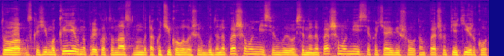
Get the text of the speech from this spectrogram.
то, скажімо, Київ, наприклад, у нас ну ми так очікували, що він буде на першому місці. Він виявився не на першому місці, хоча й війшов там першу п'ятірку.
